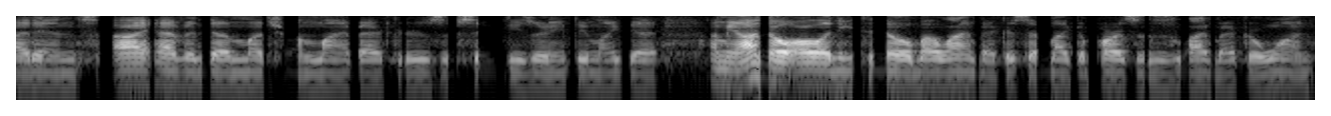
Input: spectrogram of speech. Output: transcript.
tight ends. I haven't done much on linebackers or safeties or anything like that. I mean, I know all I need to know about linebackers that Micah Parsons is linebacker one.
